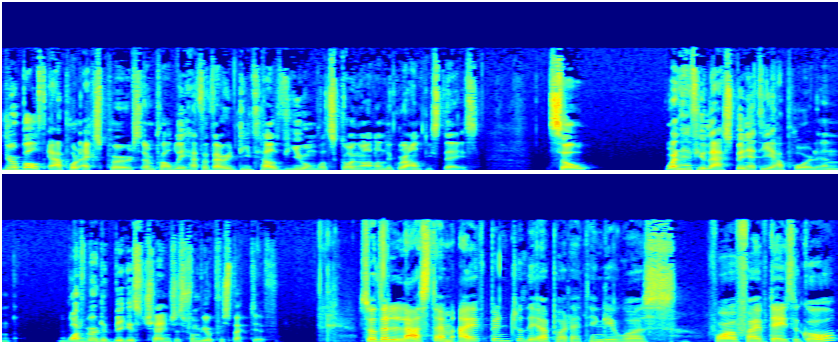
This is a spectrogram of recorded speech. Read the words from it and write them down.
You're both airport experts and probably have a very detailed view on what's going on on the ground these days. So, when have you last been at the airport and what were the biggest changes from your perspective? So, the last time I've been to the airport, I think it was four or five days ago.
